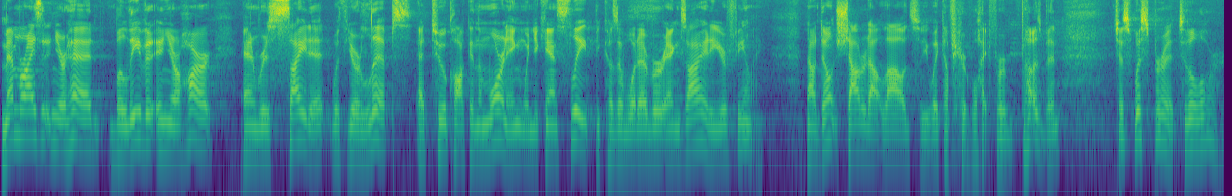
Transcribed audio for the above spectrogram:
Memorize it in your head, believe it in your heart, and recite it with your lips at two o'clock in the morning when you can't sleep because of whatever anxiety you're feeling. Now, don't shout it out loud so you wake up your wife or husband. Just whisper it to the Lord.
